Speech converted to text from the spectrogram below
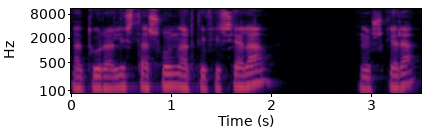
Naturalista un artificiala, en euskera.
